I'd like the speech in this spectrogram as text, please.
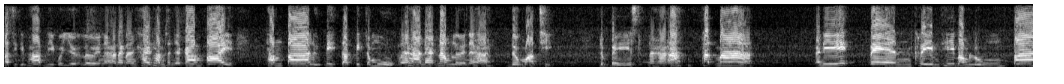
ประสิทธิภาพดีกว่าเยอะเลยนะคะ ดังนั้นใครทำสัญญกรรมไปทำตาหรือปีกตัดปีกจมูกนะคะ แนะนำเลยนะคะเดอร์มาติก the base นะคะ อะ ถัดมา อันนี้ เป็นครีมที่บำรุงใต้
